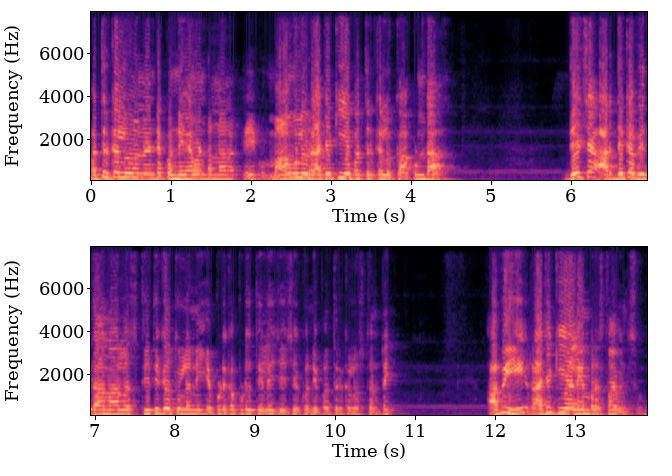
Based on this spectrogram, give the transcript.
పత్రికలు అని అంటే కొన్ని ఏమంటున్నారు మామూలు రాజకీయ పత్రికలు కాకుండా దేశ ఆర్థిక విధానాల స్థితిగతులని ఎప్పటికప్పుడు తెలియజేసే కొన్ని పత్రికలు వస్తుంటాయి. అవి రాజకీయాలు ఏం ప్రస్తావించవు.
